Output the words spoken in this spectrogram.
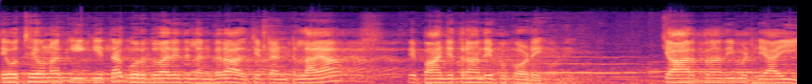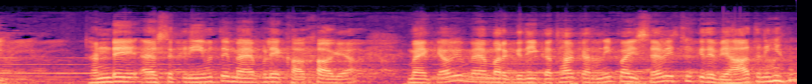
ਤੇ ਉੱਥੇ ਉਹਨਾਂ ਕੀ ਕੀਤਾ? ਗੁਰਦੁਆਰੇ ਦੇ ਲੰਗਰ ਹਾਲ 'ਚ ਟੈਂਟ ਲਾਇਆ ਤੇ ਪੰਜ ਤਰ੍ਹਾਂ ਦੇ ਪਕੌੜੇ, ਚਾਰ ਤਰ੍ਹਾਂ ਦੀ ਮਠਿਆਈ, ਠੰਡੇ ਆਈਸਕ੍ਰੀਮ ਤੇ ਮੈਂ ਭਲੇਖਾ ਖਾ ਗਿਆ। ਮੈਂ ਕਿਹਾ ਵੀ ਮੈਂ ਮਰਗ ਦੀ ਕਥਾ ਕਰਨੀ, ਭਾਈ ਸਾਹਿਬ, ਇੱਥੇ ਕਿਤੇ ਵਿਆਹ ਤਾਂ ਨਹੀਂ ਹੈ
